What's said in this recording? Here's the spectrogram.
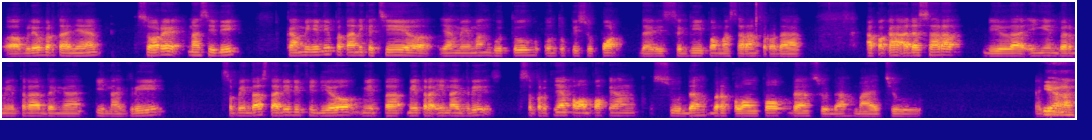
Uh, beliau bertanya, "Sore Mas Sidik, kami ini petani kecil yang memang butuh untuk disupport dari segi pemasaran produk. Apakah ada syarat bila ingin bermitra dengan Inagri sepintas tadi di video mitra, mitra Inagri sepertinya kelompok yang sudah berkelompok dan sudah maju. Nah, ya,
